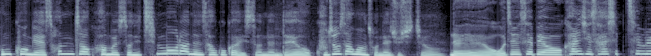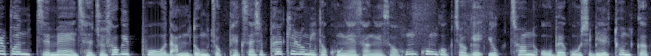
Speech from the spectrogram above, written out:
홍콩의 선적 화물선이 침몰하는 사고가 있었는데요. 구조 상황 전해 주시죠. 네, 어제 새벽 1시 47분쯤에 제주 서귀포 남동쪽 148km 공해상에서 홍콩 국적의 6,551톤급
